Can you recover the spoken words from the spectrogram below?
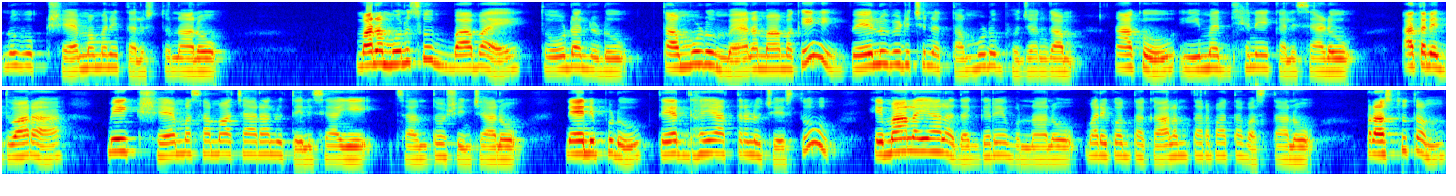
నువ్వు క్షేమమని తలుస్తున్నాను. మన మునుసు బాబాయ్ తోడల్లుడు తమ్ముడు మేనమామకి వేలు విడిచిన తమ్ముడు భుజంగం. నాకు ఈ మధ్యనే కలిశాడు. అతని ద్వారా మీ క్షేమ సమాచారాలు తెలిసాయి సంతోషించాను. నేనిప్పుడు తీర్థయాత్రలు చేస్తూ హిమాలయాల దగ్గరే ఉన్నాను. మరికొంతకాలం తర్వాత వస్తాను. ప్రస్తుతం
